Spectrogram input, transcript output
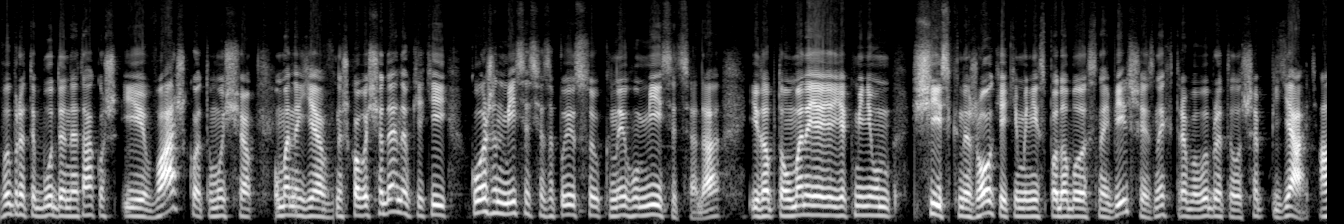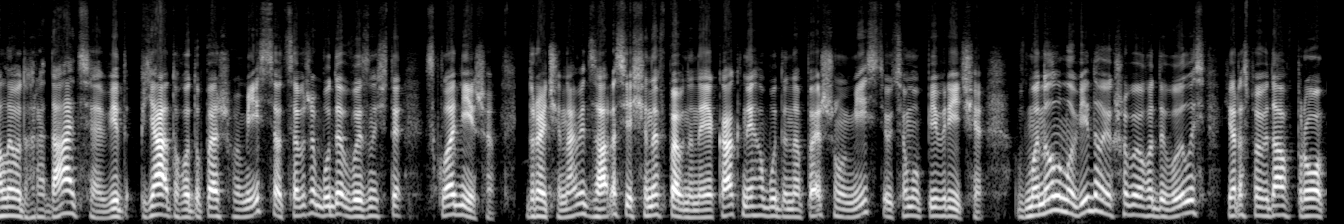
вибрати буде не також і важко, тому що у мене є книжковий щоденник, який кожен місяць я записую книгу місяця. Да? І тобто у мене є як мінімум 6 книжок, які мені сподобались найбільше, і з них треба вибрати лише 5. Але от градація від 5 до першого місця це вже буде визначити складніше. До речі, навіть зараз я ще не впевнений, яка книга буде на першому місці у цьому півріччі. В минулому відео, якщо ви його дивились, я розповідав про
